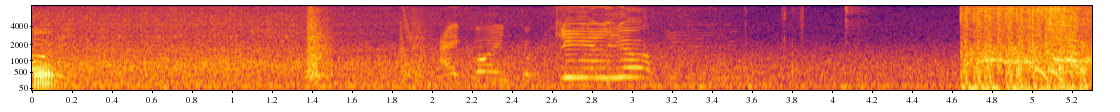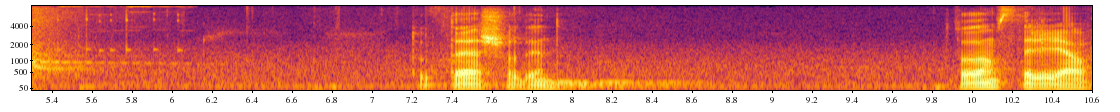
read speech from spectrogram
О, тут теж один. Хто там стріляв?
